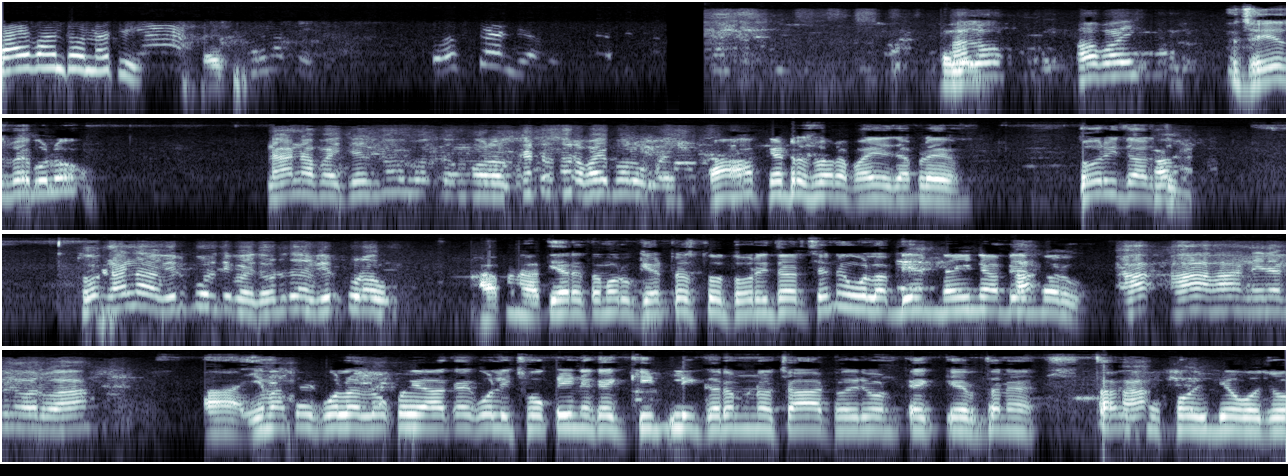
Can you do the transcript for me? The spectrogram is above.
કાઈ વાંધો નથી. હાલો. હા ભાઈ. જયેશભાઈ બોલો. ના ના ભાઈ જયેશભાઈ બોલતો મારો કેટલો ભાઈ બોલું ભાઈ. હા હા કેટરસ ભાઈ જ આપણે. તો ના ના વીરપુરથી ભાઈ થોડું વીરપુર આવું. આપણે અત્યારે તમારું કેટરસ તો ધોરીધાર છે ને ઓલા બેન નૈના બેન મારું? હા હા હા નૈનાબેન મારું હા. હા એમાં કંઈક ઓલા લોકો આ કંઈક ઓલી છોકરીને કંઈક કીટલી ગરમ નો ચા ઠોર્યો ને કંઈક તને તાવીસ ખોઈ દેવો જો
